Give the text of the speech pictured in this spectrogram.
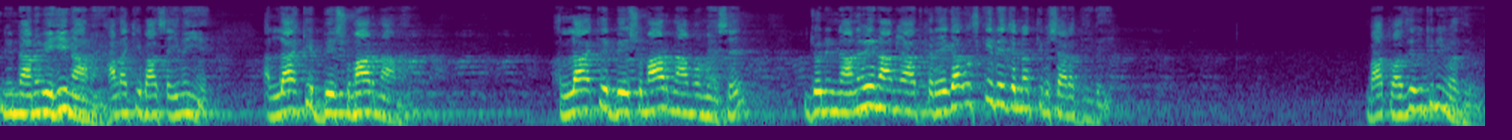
ننانوے ہی نام ہیں، حالانکہ بات صحیح نہیں ہے۔ اللہ کے بے شمار نام ہیں۔ اللہ کے بے شمار ناموں میں سے جو ننانوے نام یاد کرے گا، اس کے لیے جنت کی بشارت دی گئی۔ بات واضح ہوئی کہ نہیں واضح ہوئی؟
